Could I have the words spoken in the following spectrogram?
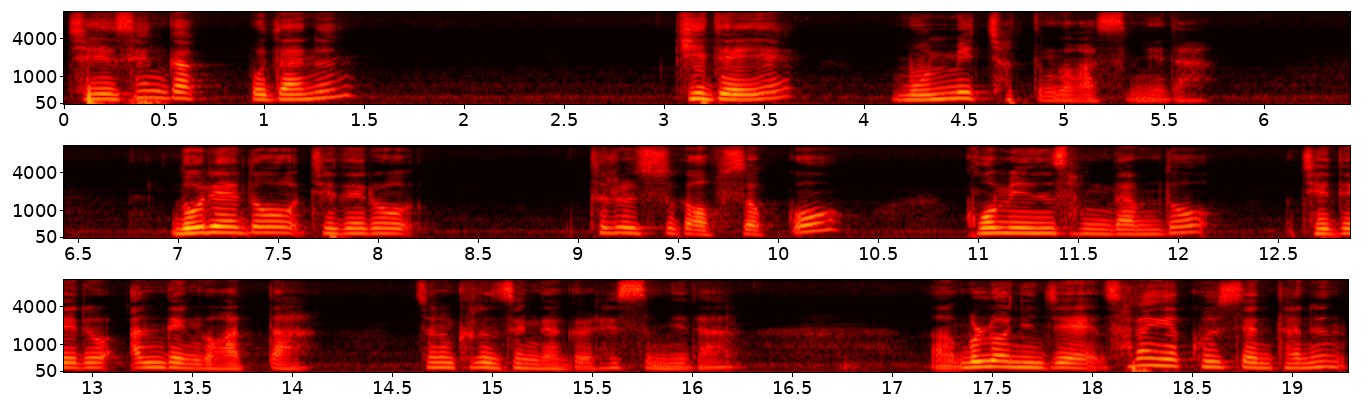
제 생각보다는 기대에 못 미쳤던 것 같습니다. 노래도 제대로 들을 수가 없었고 고민 상담도 제대로 안 된 것 같다. 저는 그런 생각을 했습니다. 아, 물론 이제 사랑의 콜센터는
